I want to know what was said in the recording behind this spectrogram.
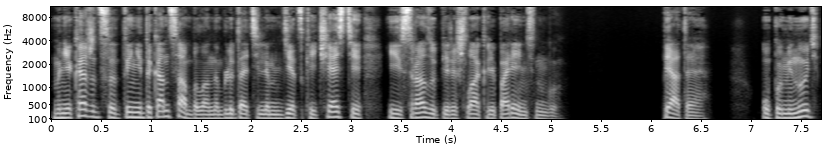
Мне кажется, ты не до конца была наблюдателем детской части и сразу перешла к репарентингу. Пятое. Упомянуть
